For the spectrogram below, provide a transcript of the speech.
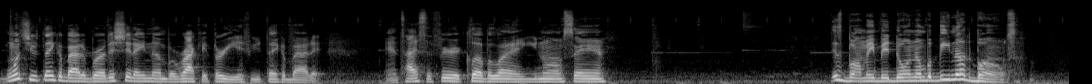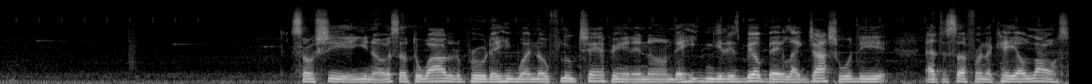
once you think about it, bro, this shit ain't nothing but Rocky Three if you think about it. And Tyson Fury Clubber Lang, you know what I'm saying? This bum ain't been doing nothing but beating other bums. So shit, you know, it's up to Wilder to prove that he wasn't no fluke champion and um that he can get his belt back like Joshua did after suffering a KO loss.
